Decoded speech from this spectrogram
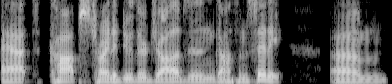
at cops trying to do their jobs in Gotham City. Um,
